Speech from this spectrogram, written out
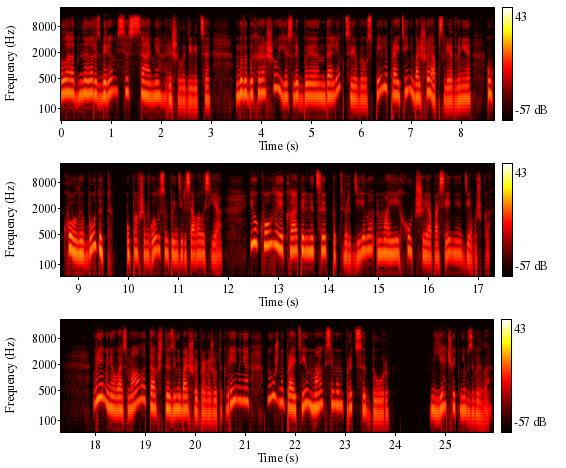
«Ладно, разберемся сами», — решила девица. «Было бы хорошо, если бы до лекции вы успели пройти небольшое обследование. Уколы будут?» — упавшим голосом поинтересовалась я. «И уколы, и капельницы», — подтвердила мои худшие опасения девушка. Времени у вас мало, так что за небольшой промежуток времени нужно пройти максимум процедур». Я чуть не взвыла.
